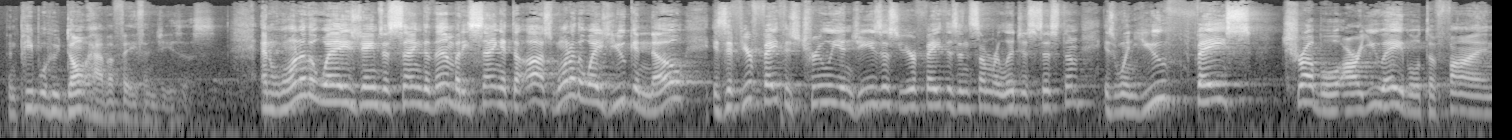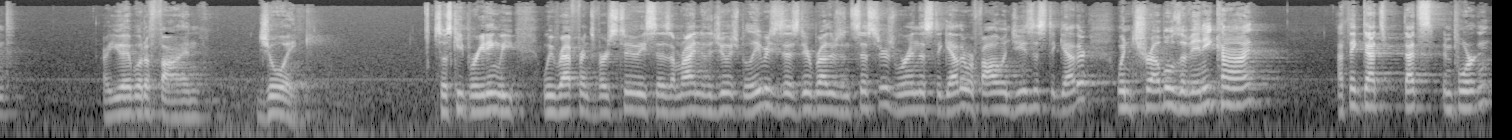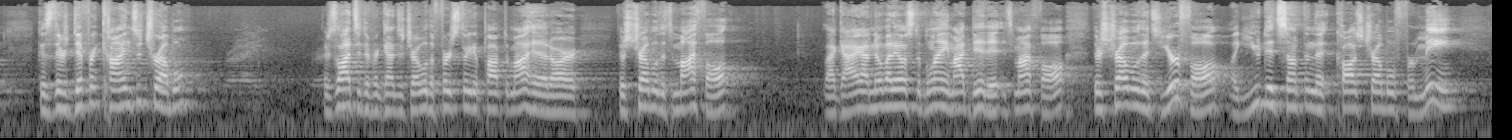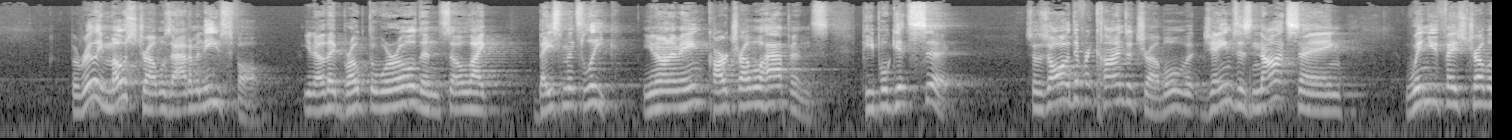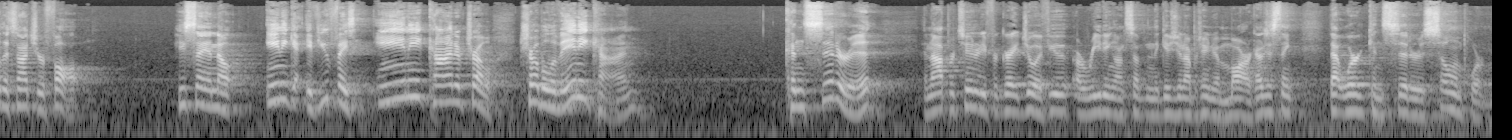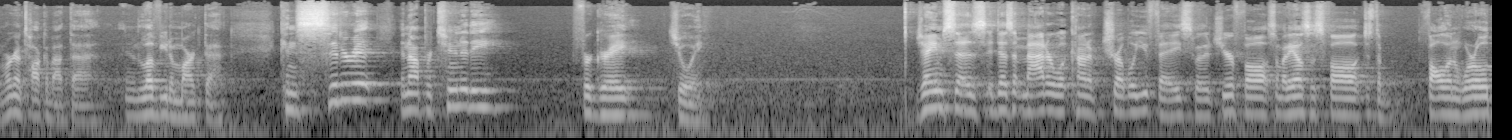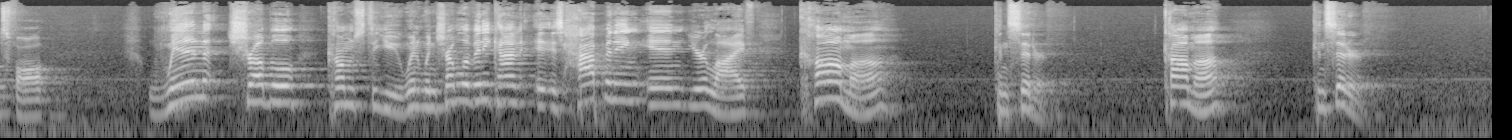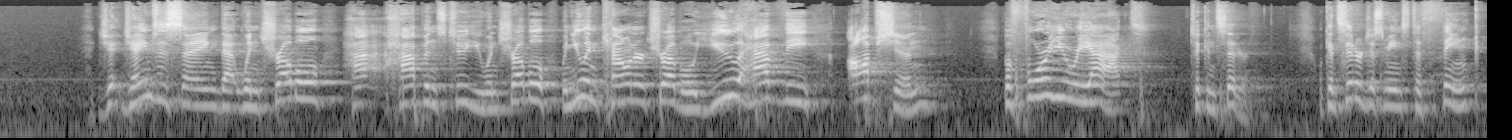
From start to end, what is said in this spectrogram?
than people who don't have a faith in Jesus. And one of the ways James is saying to them, but he's saying it to us, one of the ways you can know is if your faith is truly in Jesus or your faith is in some religious system, is when you face trouble, are you able to find, are you able to find joy? So let's keep reading. We, we reference verse 2. He says, I'm writing to the Jewish believers. He says, Dear brothers and sisters, we're in this together. We're following Jesus together. When troubles of any kind, I think that's, that's important because there's different kinds of trouble. There's lots of different kinds of trouble. The first three that popped in my head are there's trouble that's my fault. Like, I got nobody else to blame. I did it. It's my fault. There's trouble that's your fault. Like, you did something that caused trouble for me. But really, most trouble is Adam and Eve's fault. You know, they broke the world, and so like basements leak. You know what I mean? Car trouble happens, people get sick. So there's all different kinds of trouble, but James is not saying when you face trouble, that's not your fault. He's saying, no, any, if you face any kind of trouble, trouble of any kind, consider it an opportunity for great joy. If you are reading on something that gives you an opportunity to mark, I just think that word consider is so important. We're going to talk about that. I'd love you to mark that. Consider it an opportunity for great joy. James says it doesn't matter what kind of trouble you face, whether it's your fault, somebody else's fault, just a fallen world's fault. When trouble comes to you, when, when trouble of any kind is happening in your life, comma, consider. Comma, consider. J- James is saying that when trouble ha- happens to you, when trouble, when you encounter trouble, you have the option before you react to consider. Well, consider just means to think,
